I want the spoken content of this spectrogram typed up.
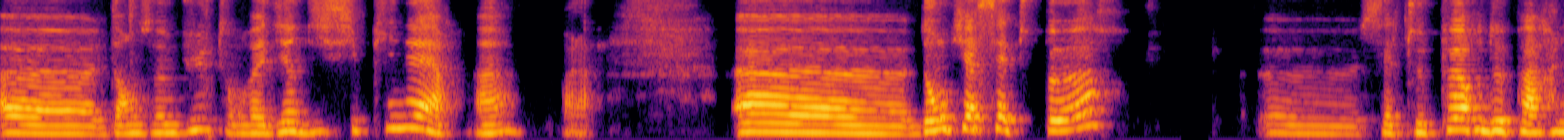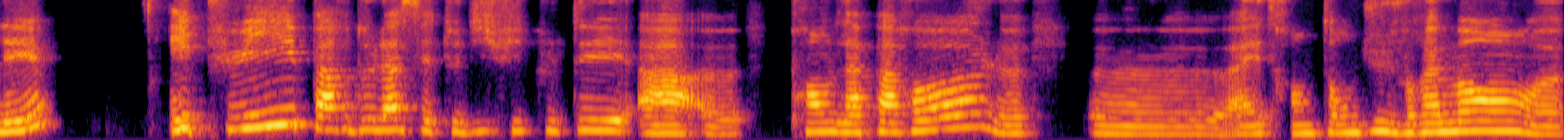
dans un but, on va dire, disciplinaire. Hein Voilà. donc il y a cette peur, cette peur de parler. Et puis, par-delà cette difficulté à prendre la parole, à être entendu vraiment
